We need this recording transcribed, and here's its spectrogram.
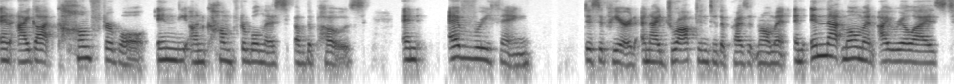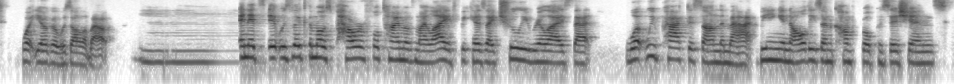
and I got comfortable in the uncomfortableness of the pose. And everything disappeared and I dropped into the present moment. And in that moment, I realized what yoga was all about. Mm. And it's it was like the most powerful time of my life because I truly realized that what we practice on the mat, being in all these uncomfortable positions,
